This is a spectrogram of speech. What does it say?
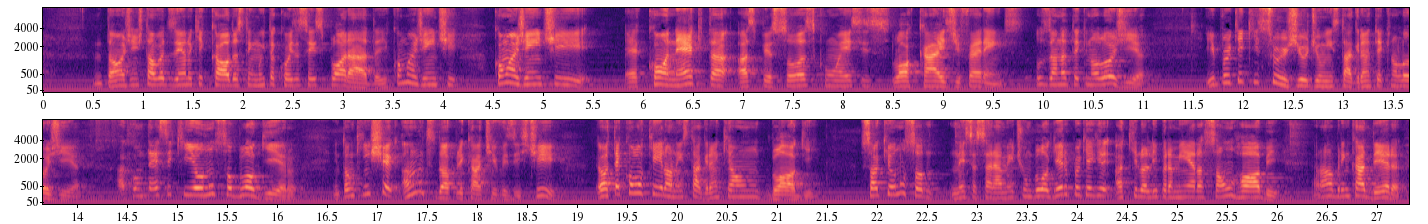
Então a gente estava dizendo que Caldas tem muita coisa a ser explorada. E como a gente, como a gente é, conecta as pessoas com esses locais diferentes? Usando a tecnologia. E por que, que surgiu de um Instagram tecnologia? Acontece que eu não sou blogueiro. Então, quem chega antes do aplicativo existir, eu até coloquei lá no Instagram que é um blog. Só que eu não sou necessariamente um blogueiro porque aquilo ali para mim era só um hobby, era uma brincadeira.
